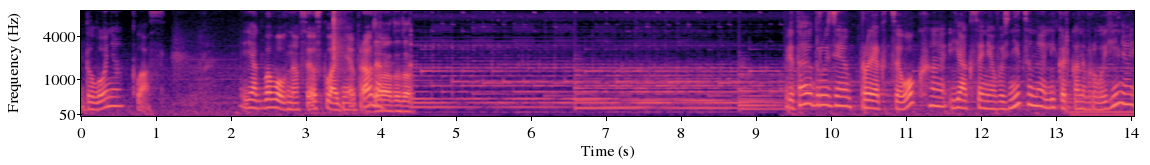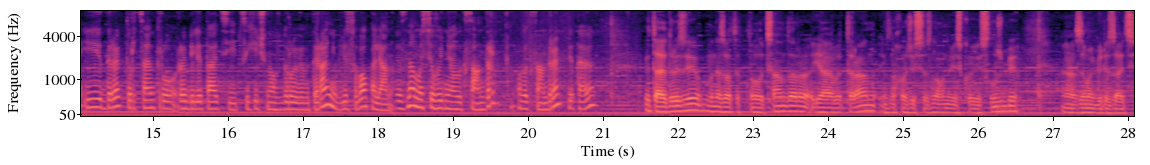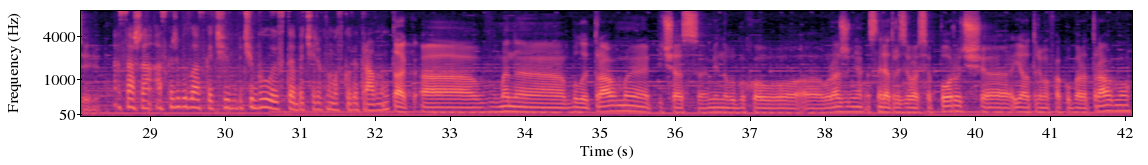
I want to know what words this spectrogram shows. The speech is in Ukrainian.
долоня, клас. Як бавовна все ускладнює, правда? Да, да, да. Вітаю, друзі! Проєкт «Це ок». Я Ксенія Возніцина, лікарка-неврологиня і директор центру реабілітації психічного здоров'я ветеранів Лісова Поляна. З нами сьогодні Олександр. Олександре, вітаю. Вітаю, друзі. Мене звати Олександр. Я ветеран і знаходжуся знову на військовій службі е, за мобілізацією. Саша, а скажи, будь ласка, чи, чи були в тебе черепно-мозкові травми? Так, а в мене були травми під час мінно-вибухового е, ураження. Снаряд розірвався поруч. е, Я отримав акубаротравму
